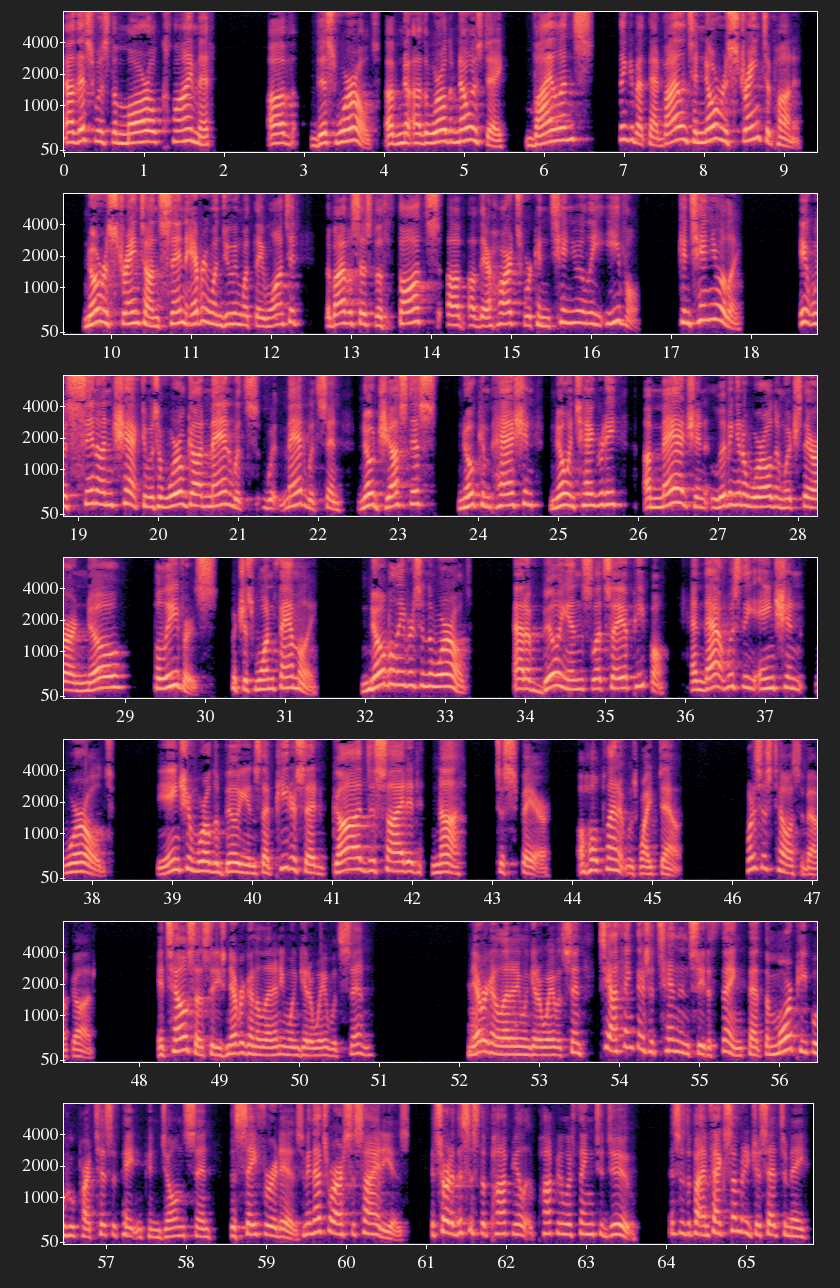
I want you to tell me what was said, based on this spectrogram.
Now, this was the moral climate of this world, of, no, the world of Noah's day. Violence, think about that, violence and no restraint upon it. No restraint on sin, everyone doing what they wanted. The Bible says the thoughts of, of their hearts were continually evil. Continually. It was sin unchecked. It was a world gone mad with, with, mad with sin. No justice, no compassion, no integrity. Imagine living in a world in which there are no believers, but just one family. No believers in the world out of billions, let's say, of people. And that was the ancient world the ancient world of billions that Peter said God decided not to spare. A whole planet was wiped out. What does this tell us about God? It tells us that he's never going to let anyone get away with sin. Never going to let anyone get away with sin. See, I think there's a tendency to think that the more people who participate and condone sin, the safer it is. I mean, that's where our society is. It's sort of, this is the popular, popular thing to do. This is the, in fact, somebody just said to me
